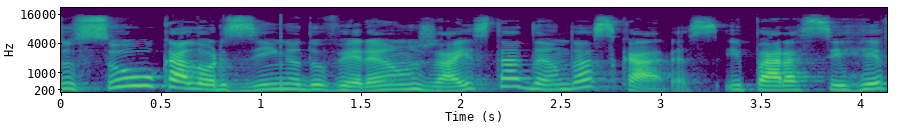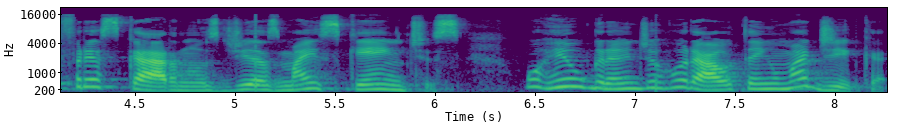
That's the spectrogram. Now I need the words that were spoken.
Do Sul, o calorzinho do verão já está dando as caras. E para se refrescar nos dias mais quentes, o Rio Grande Rural tem uma dica.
